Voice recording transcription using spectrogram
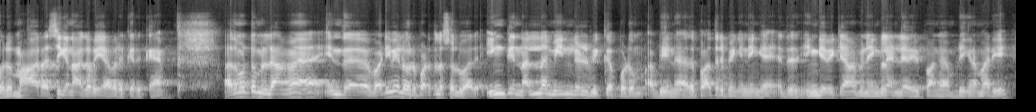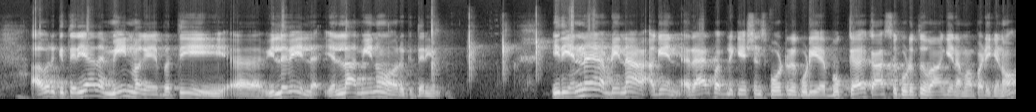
ஒரு மகா ரசிகனாகவே அவருக்கு இருக்கேன். அது மட்டும் இல்லாமல் இந்த வடிவேல் ஒரு படத்தில் சொல்லுவார் இங்கு நல்ல மீன்கள் விற்கப்படும் அப்படின்னு. அதை பார்த்துருப்பீங்க நீங்கள் இது இங்கே விற்காம பின் இங்கிலாண்டில் விற்பாங்க அப்படிங்கிற மாதிரி. அவருக்கு தெரியாத மீன் வகையை பற்றி இல்லவே இல்லை. எல்லா மீனும் அவருக்கு தெரியும். இது என்ன அப்படின்னா அகைன் ரேர் பப்ளிகேஷன்ஸ் போட்டிருக்கக்கூடிய புக்கை காசு கொடுத்து வாங்கி நம்ம படிக்கணும்.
